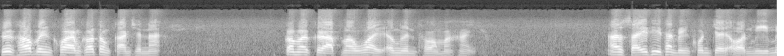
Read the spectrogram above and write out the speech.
คือเขาเป็นความเขาต้องการชนะ ก็มากราบมาไหว้เอาเงินทองมาให้ อาศัยที่ท่านเป็นคนใจอ่อนมีเม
